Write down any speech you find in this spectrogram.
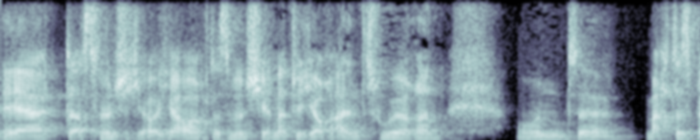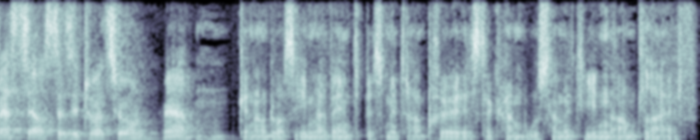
Ja, das wünsche ich euch auch. Das wünsche ich natürlich auch allen Zuhörern und äh, macht das Beste aus der Situation. Ja. Mhm, genau, du hast eben erwähnt, bis Mitte April ist der KMU Summit jeden Abend live.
